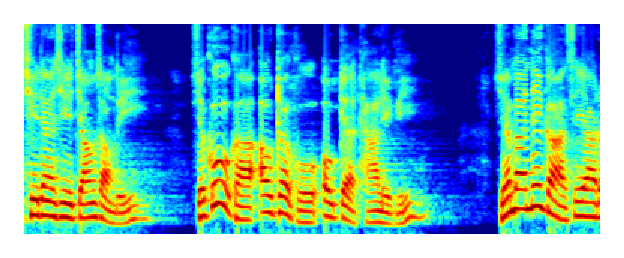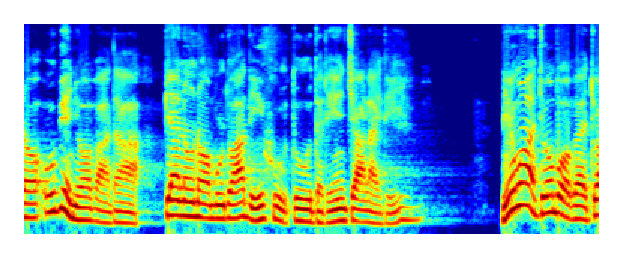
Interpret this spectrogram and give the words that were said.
ခြေတန်းရှိကျောင်းဆောင်သည် ယခုအခါအောက်ထက်ကိုအုတ်တက်ထားလေပြီယမန်နှစ်ကဆရာတော်ဥပညောဘာသာပြန်လုံတော်မူသွားသည်ဟုသူတည်င်းကြားလိုက်သည်မြင်းဝကျွန်းပေါ်ဘက်ကြွ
